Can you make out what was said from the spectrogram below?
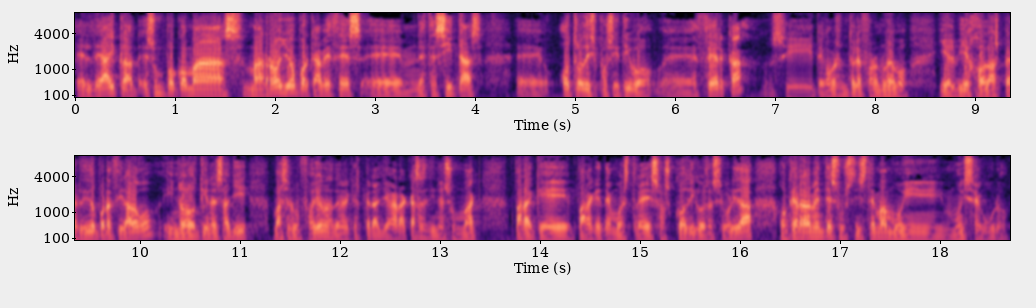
El de iCloud es un poco más, más rollo porque a veces necesitas otro dispositivo cerca. Si te compras un teléfono nuevo, y el viejo lo has perdido, por decir algo, y no lo tienes allí, va a ser un follón, vas a tener que esperar llegar a casa si tienes un Mac para que, para que te muestre esos códigos de seguridad, aunque realmente es un sistema muy, muy seguro.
